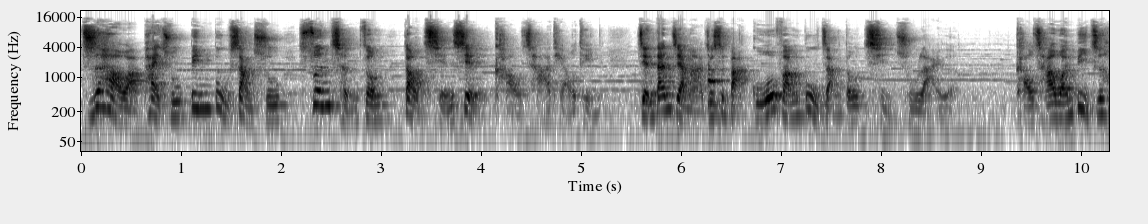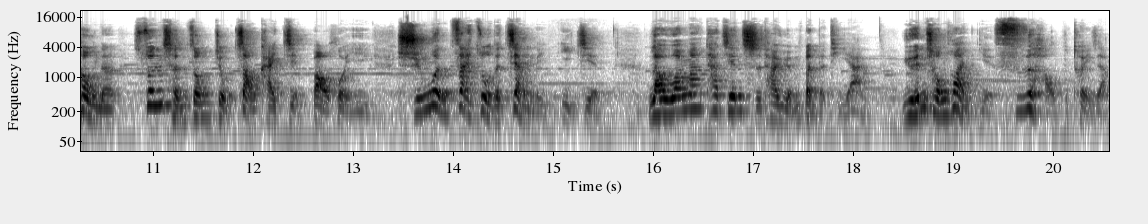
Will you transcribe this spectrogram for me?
只好啊派出兵部尚书孙承宗到前线考察调停。简单讲啊，就是把国防部长都请出来了。考察完毕之后呢，孙承宗就召开简报会议，询问在座的将领意见。老王啊，他坚持他原本的提案，袁崇焕也丝毫不退让。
